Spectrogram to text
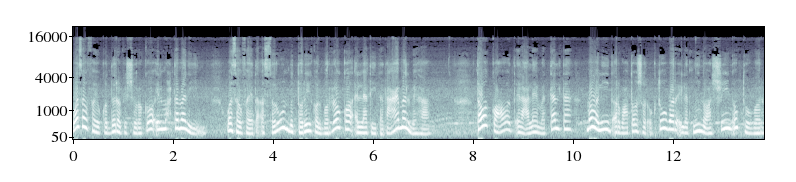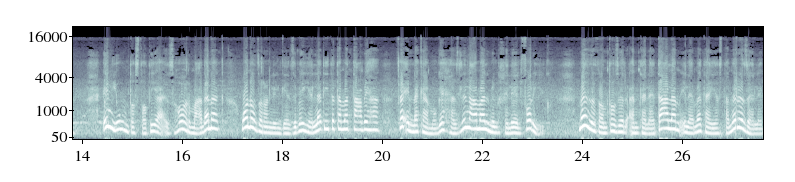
وسوف يقدرك الشركاء المحتملين وسوف يتأثرون بالطريقة البراقة التي تتعامل بها. توقعات العلامة الثالثة مواليد 14 أكتوبر إلى 22 أكتوبر. اليوم تستطيع إظهار معدنك ونظرا للجاذبية التي تتمتع بها فإنك مجهز للعمل من خلال فريق. ماذا تنتظر أنت لا تعلم إلى متى يستمر ذلك؟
